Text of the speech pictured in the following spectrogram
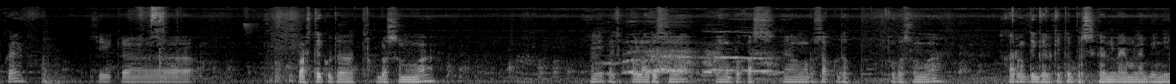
oke jika plastik udah terlepas semua ini plastik polarisnya yang bekas yang rusak udah terlepas semua. Sekarang tinggal kita bersihkan lem-lem ini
